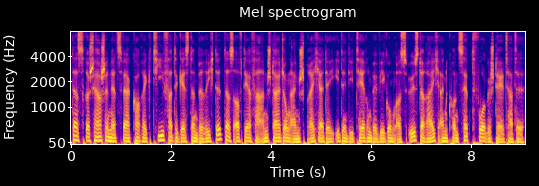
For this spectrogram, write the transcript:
Das Recherchenetzwerk Korrektiv hatte gestern berichtet, dass auf der Veranstaltung ein Sprecher der identitären Bewegung aus Österreich ein Konzept vorgestellt hatte.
